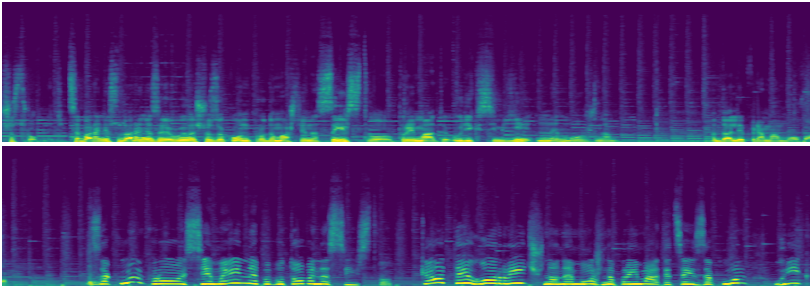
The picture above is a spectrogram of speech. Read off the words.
щось роблять. Це бараня судариня заявила, що закон про домашнє насильство приймати у рік сім'ї не можна. Далі пряма мова. Закон про сімейне побутове насильство. Категорично не можна приймати цей закон у рік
